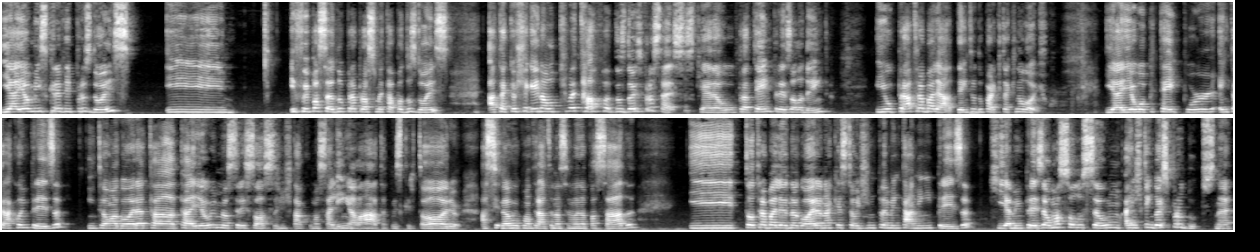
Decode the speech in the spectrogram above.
E aí eu me inscrevi para os dois e, e fui passando para a próxima etapa dos dois, até que eu cheguei na última etapa dos dois processos, que era o para ter a empresa lá dentro e o para trabalhar dentro do parque tecnológico. E aí eu optei por entrar com a empresa. Então agora tá, tá eu e meus três sócios, a gente tá com uma salinha lá, tá com o escritório, assinamos o contrato na semana passada. E tô trabalhando agora na questão de implementar a minha empresa, que a minha empresa é uma solução, a gente tem dois produtos, né?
